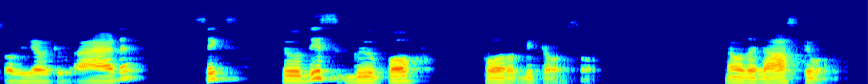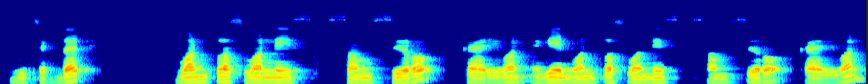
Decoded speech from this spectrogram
So we have to add 6 to this group of 4 bit also. Now the last one. We check that. 1 plus 1 is sum 0 carry 1 again 1 plus 1 is sum 0 carry 1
